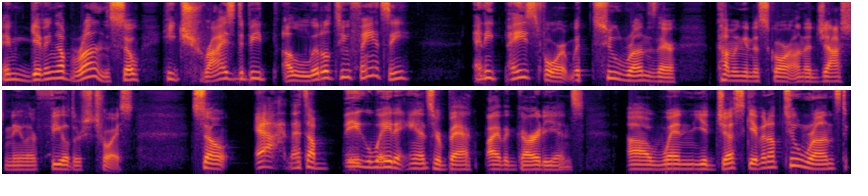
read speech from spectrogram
and giving up runs. So he tries to be a little too fancy and he pays for it with two runs there coming in to score on the Josh Naylor fielder's choice. So, yeah, that's a big way to answer back by the Guardians. Uh, when you just given up two runs to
